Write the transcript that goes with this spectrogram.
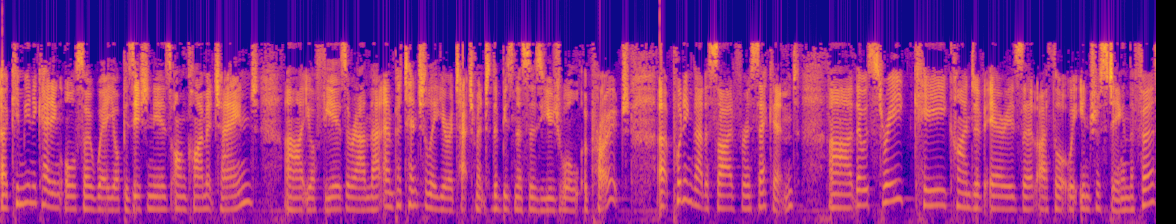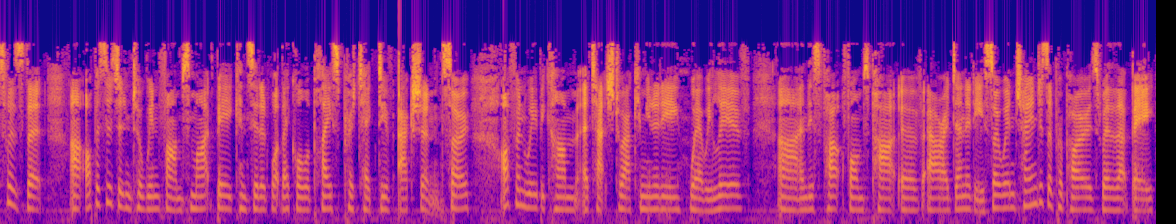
uh, communicating also where your position is on climate change, uh, your fears around that, and potentially your attachment to the business as usual approach. Uh, putting that aside for a second, uh, there was three key kind of areas that I thought were interesting. And the first was that uh, opposition to wind farms might be considered what they call a place protective action. So often we become attached to our community where we live, uh, and this part forms part of our identity. So when changes are proposed, whether that be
